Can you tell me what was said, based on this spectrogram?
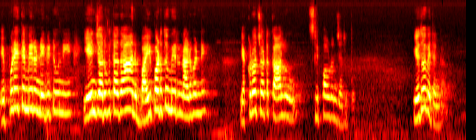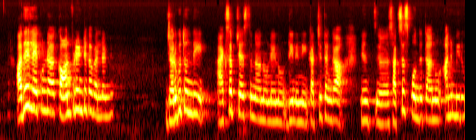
ఎప్పుడైతే మీరు నెగిటివ్ని ఏం జరుగుతుందా అని భయపడుతూ మీరు నడవండి ఎక్కడో చోట కాలు స్లిప్ అవడం జరుగుతుంది. ఏదో విధంగా. అదే లేకుండా కాన్ఫిడెంట్గా వెళ్ళండి. జరుగుతుంది యాక్సెప్ట్ చేస్తున్నాను నేను దీనిని ఖచ్చితంగా నేను సక్సెస్ పొందుతాను అని మీరు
